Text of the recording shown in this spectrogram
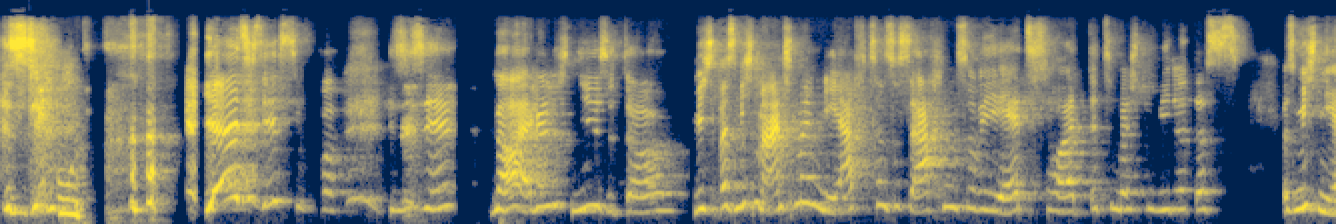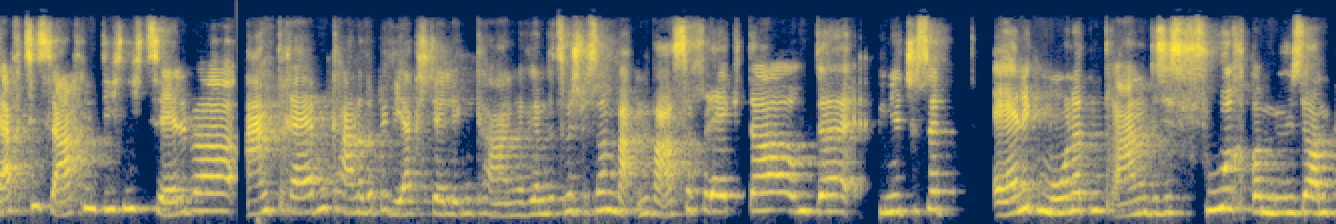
Das ist gut. ja, es ist eh super. Es ist eh, Nein, eigentlich nie. Also da. Was mich manchmal nervt, sind so Sachen, so wie jetzt, heute zum Beispiel wieder, dass was mich nervt, sind Sachen, die ich nicht selber antreiben kann oder bewerkstelligen kann. Wir haben da zum Beispiel so einen Wasserfleck da und da bin ich jetzt schon seit einigen Monaten dran und das ist furchtbar mühsam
